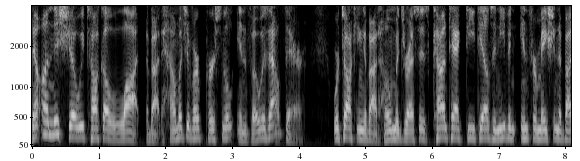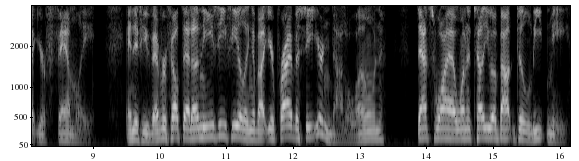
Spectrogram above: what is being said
Now, on this show, we talk a lot about how much of our personal info is out there. We're talking about home addresses, contact details, and even information about your family. And if you've ever felt that uneasy feeling about your privacy, you're not alone. That's why I want to tell you about Delete Me.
